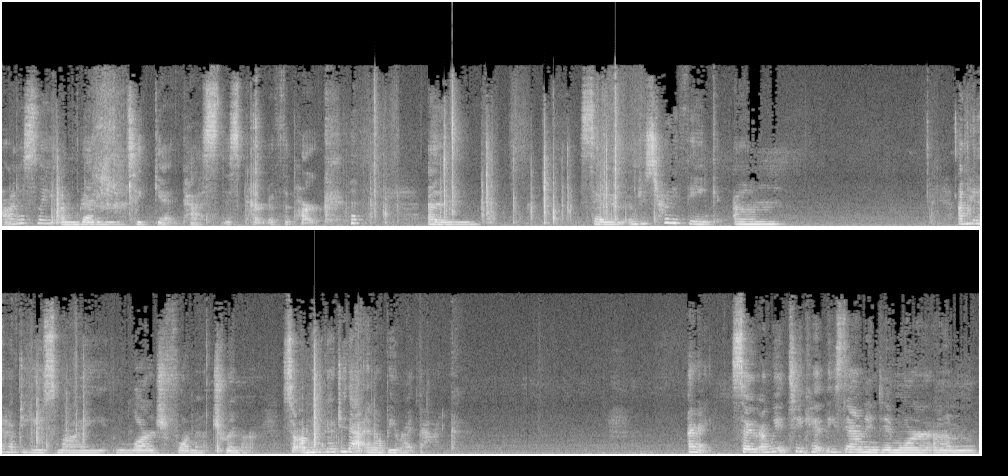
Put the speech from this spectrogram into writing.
honestly, I'm ready to get past this part of the park. um, so I'm just trying to think. Um, I'm going to have to use my large format trimmer. So I'm going to go do that and I'll be right back. Alright, so I went to cut these down into more um,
